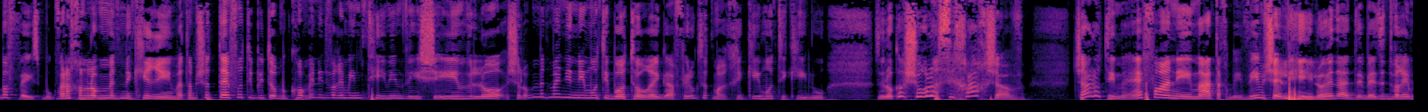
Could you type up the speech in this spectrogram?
בפייסבוק, ואנחנו לא באמת מכירים, ואתה משתף אותי פתאום בכל מיני דברים אינטימיים ואישיים, ולא, שלא באמת מעניינים אותי באותו רגע, אפילו קצת מרחיקים אותי, כאילו, זה לא קשור לשיחה עכשיו. תשאל אותי מאיפה אני, מה התחביבים שלי, לא יודעת, באיזה דברים...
